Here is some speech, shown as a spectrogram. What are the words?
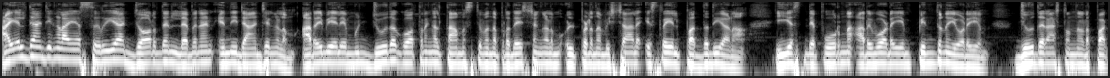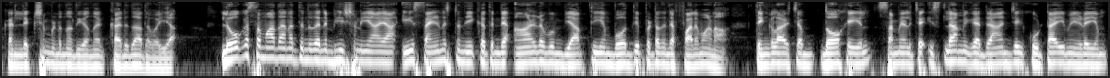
അയൽ രാജ്യങ്ങളായ സിറിയ ജോർദൻ ലെബനാൻ എന്നീ രാജ്യങ്ങളും അറേബ്യയിലെ മുൻ ജൂതഗോത്രങ്ങൾ താമസിച്ചു വന്ന പ്രദേശങ്ങളും ഉൾപ്പെടുന്ന വിശാല ഇസ്രയേൽ പദ്ധതിയാണ് ഇ എസിന്റെ പൂർണ അറിവോടെയും പിന്തുണയോടെയും ജൂതരാഷ്ട്രം നടപ്പാക്കാൻ ലക്ഷ്യമിടുന്നത് എന്ന് കരുതാതെ വയ്യ. ലോകസമാധാനത്തിന് തന്നെ ഭീഷണിയായ ഈ സയനിസ്റ്റ് നീക്കത്തിന്റെ ആഴവും വ്യാപ്തിയും ബോധ്യപ്പെട്ടതിന്റെ ഫലമാണ് തിങ്കളാഴ്ച ദോഹയിൽ സമ്മേളിച്ച ഇസ്ലാമിക രാജ്യ കൂട്ടായ്മയുടെയും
